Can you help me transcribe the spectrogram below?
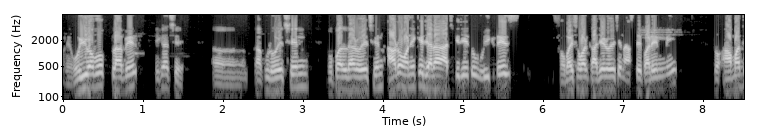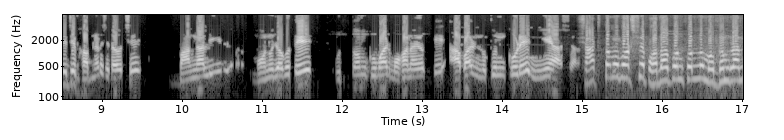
মানে অভিভাবক ক্লাবের, ঠিক আছে? কাকু রয়েছেন গোপালদা রয়েছেন, আরও অনেকে যারা আজকে যেহেতু উইকডেজ সবাই সবার কাজে রয়েছেন, আসতে পারেননি। তো আমাদের যে ভাবনাটা সেটা হচ্ছে, বাঙালির মনোজগতে উত্তম কুমার মহানায়ককে আবার নতুন করে নিয়ে আসা। ষাটতম বর্ষে পদার্পণ করল মধ্যমগ্রাম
